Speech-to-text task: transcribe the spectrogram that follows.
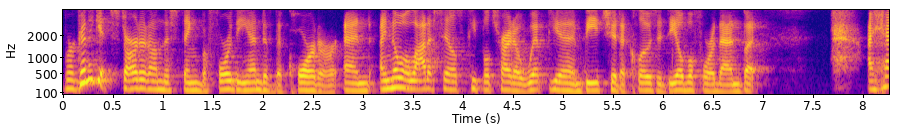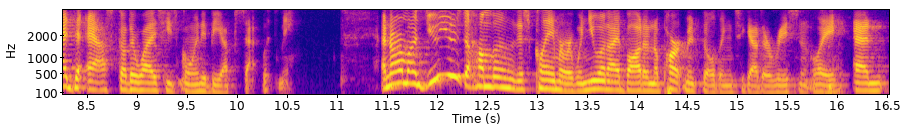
we're going to get started on this thing before the end of the quarter. And I know a lot of salespeople try to whip you and beat you to close a deal before then, but I had to ask, otherwise, he's going to be upset with me. And Armand, you used a humbling disclaimer when you and I bought an apartment building together recently, and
